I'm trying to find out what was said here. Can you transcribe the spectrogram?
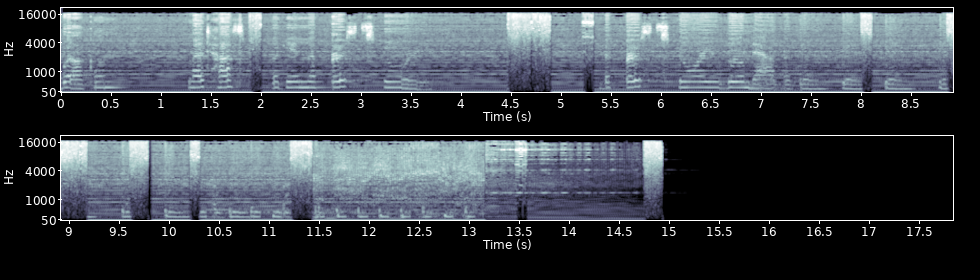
welcome. Let us begin the first story. The first story will now begin.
